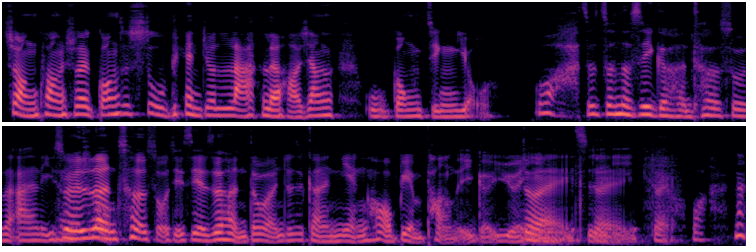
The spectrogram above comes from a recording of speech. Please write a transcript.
状况，所以光是宿便就拉了好像五公斤有。哇，这真的是一个很特殊的案例，所以认厕所其实也是很多人就是可能年后变胖的一个原因之一。对，对，对，哇，那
